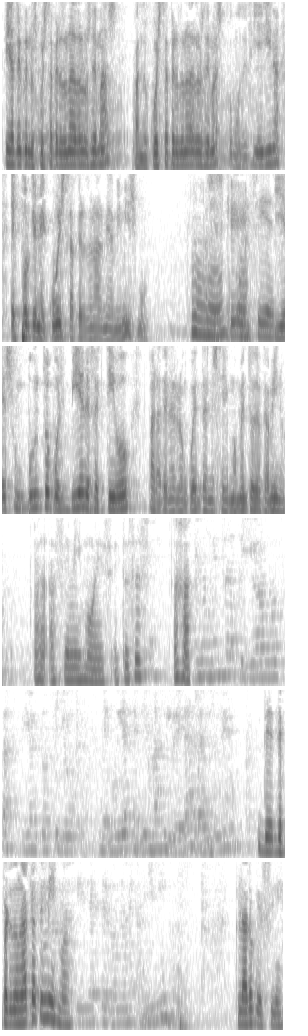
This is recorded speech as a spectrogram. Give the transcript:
Fíjate que nos cuesta perdonar a los demás. Cuando cuesta perdonar a los demás, como decía Irina, es porque me cuesta perdonarme a mí mismo. así es que, y es un punto pues bien efectivo para tenerlo en cuenta en este momento del camino. Así mismo es. Entonces, Ajá. El momento que yo hago esa acción, entonces yo me voy a sentir más liberada. De, de perdonarte a ti misma. Sí, de perdonarme a mí misma. Claro que sí.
